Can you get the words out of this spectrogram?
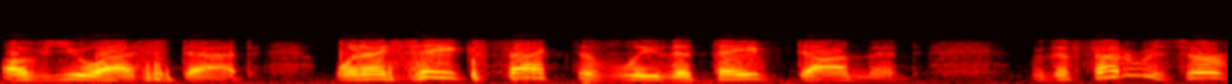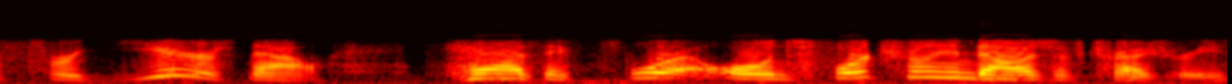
of U.S. debt. When I say effectively that they've done it, the Federal Reserve for years now has a four, owns four trillion dollars of treasuries.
